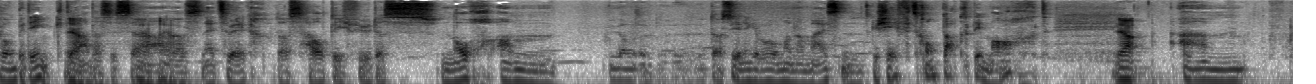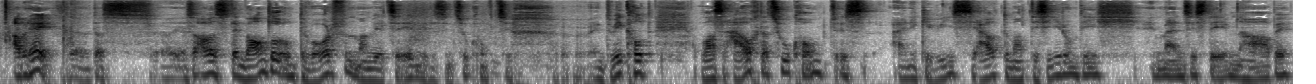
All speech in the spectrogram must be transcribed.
unbedingt. Ja. ja das ist äh, ja, ja. das Netzwerk, das halte ich für das noch am dasjenige, wo man am meisten Geschäftskontakte macht. Ja. Ähm, aber hey, das ist alles dem Wandel unterworfen. Man wird sehen, wie das in Zukunft sich äh, entwickelt. Was auch dazu kommt, ist eine gewisse Automatisierung, die ich in meinen Systemen habe.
